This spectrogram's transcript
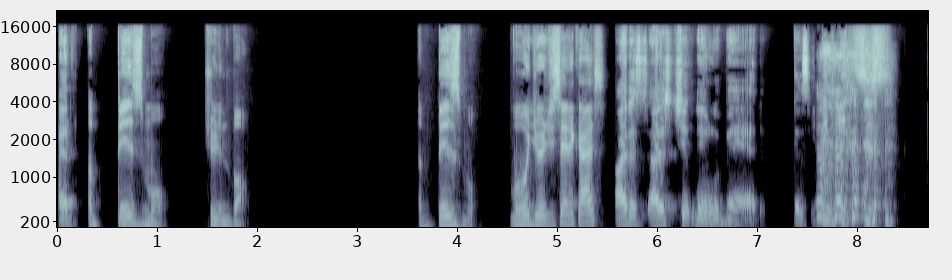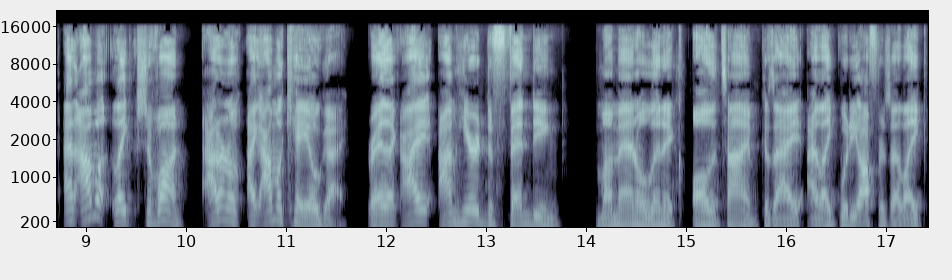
Ed- abysmal shooting the ball. Abysmal. What would you, what would you say to guys? I just I just chipped in with bad because he, just, and I'm a, like Siobhan. I don't know. Like I'm a KO guy, right? Like I I'm here defending my man Olynyk all the time because I I like what he offers. I like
